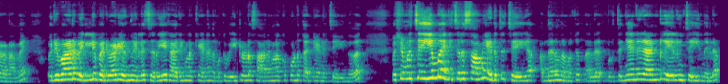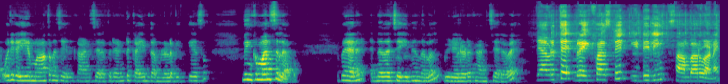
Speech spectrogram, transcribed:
കാണാമേ. ഒരുപാട് വലിയ പരിപാടിയൊന്നുമില്ല. ചെറിയ കാര്യങ്ങളൊക്കെയാണ് നമുക്ക് വീട്ടിലുള്ള സാധനങ്ങളൊക്കെ കൊണ്ട് തന്നെയാണ് ചെയ്യുന്നത്. പക്ഷെ നമ്മൾ ചെയ്യുമ്പോൾ അതിന് ചെറിയ സമയം എടുത്ത് ചെയ്യുക. അന്നേരം നമുക്ക് നല്ല വൃത്തി. ഞാൻ രണ്ട് കൈയിലും ചെയ്യുന്നില്ല. ഒരു കൈയെ മാത്രം ചെയ്ത് കാണിച്ചു തരാം. അപ്പോൾ രണ്ട് കൈയും തമ്മിലുള്ള വ്യത്യാസം നിങ്ങൾക്ക് മനസ്സിലാകും അപ്പോൾ ഞാൻ എന്നതാ ചെയ്യുന്നതെന്നുള്ളത് വീഡിയോയിലൂടെ കാണിച്ചു തരാവേ. രാവിലത്തെ ബ്രേക്ക്ഫാസ്റ്റ് ഇഡ്ഡലി സാമ്പാറുമാണ്.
